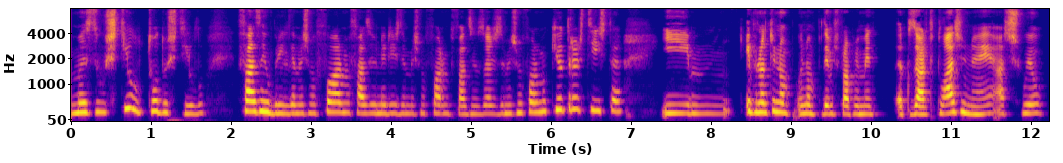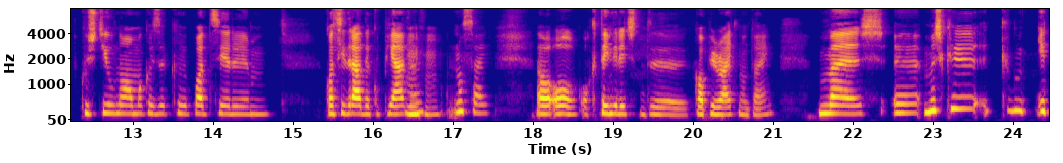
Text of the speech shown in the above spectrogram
mas o estilo, todo o estilo, fazem o brilho da mesma forma, fazem o nariz da mesma forma, fazem os olhos da mesma forma que outro artista. E, e pronto, não, não podemos propriamente acusar de plágio, não é? Acho eu que o estilo não é uma coisa que pode ser um, considerada copiada, uhum. não sei. Ou, ou, ou, que tem direitos de copyright, não tem. mas, uh, mas que, que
